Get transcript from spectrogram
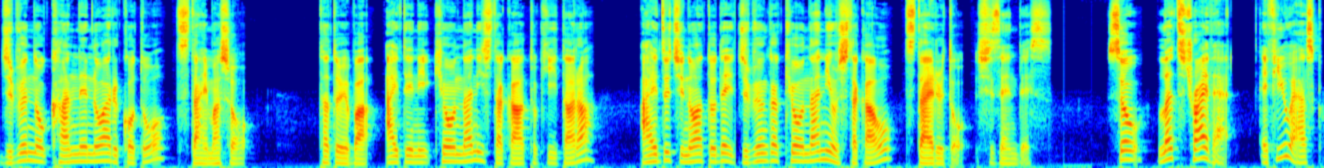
自分の関連のあることを伝えましょう。例えば、相手に今日何したかと聞いたら、相槌の後で自分が今日何をしたかを伝えると自然です。So, let's try that. If you ask,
